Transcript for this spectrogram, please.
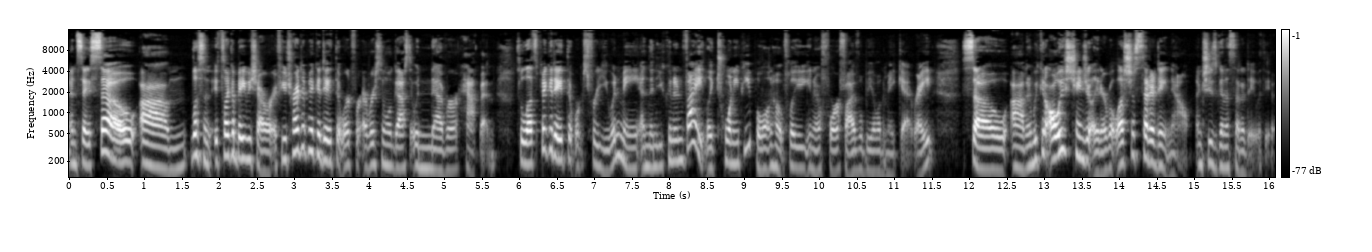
and say, So, um, listen, it's like a baby shower. If you tried to pick a date that worked for every single guest, it would never happen. So let's pick a date that works for you and me, and then you can invite like 20 people, and hopefully, you know, four or five will be able to make it, right? So, um, and we can always change it later, but let's just set a date now. And she's gonna set a date with you.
